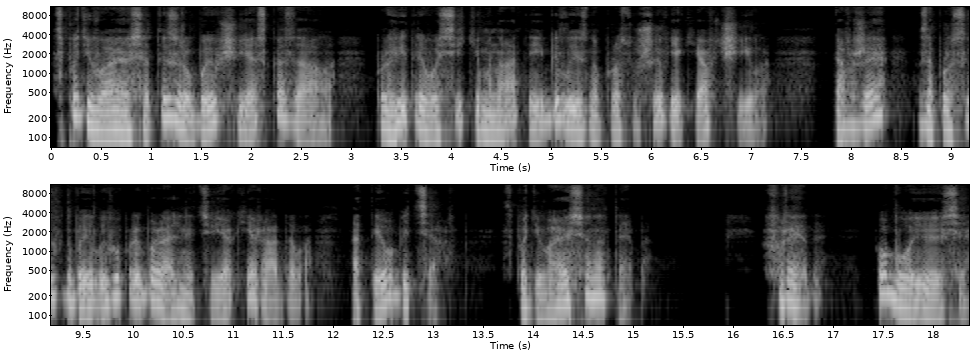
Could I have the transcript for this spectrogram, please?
Сподіваюся, ти зробив, що я сказала, провітрив усі кімнати і білизну просушив, як я вчила, та вже запросив дбайливу прибиральницю, як я радила, а ти обіцяв. Сподіваюся на тебе. Фреде, побоююся,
